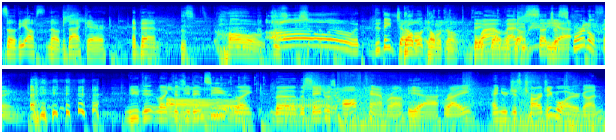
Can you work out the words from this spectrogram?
So the ups, no, the back air. And then, This, oh, just oh, did they jump? double, double jump. They wow, double that is jumped. such yeah. a Squirtle thing. you did like because you didn't see Oh. like the the oh. stage was off camera, Yeah, right? And you're just charging water gun,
